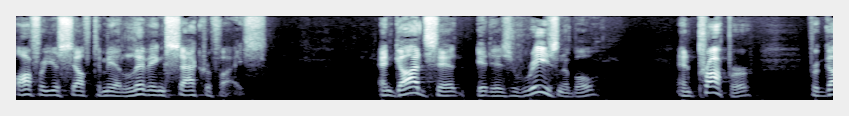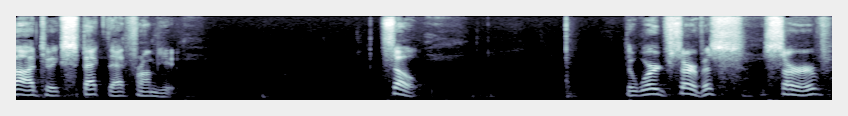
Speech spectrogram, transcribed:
offer yourself to me a living sacrifice. And God said, it is reasonable and proper for God to expect that from you. So, the word service, serve,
